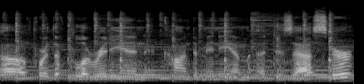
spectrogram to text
uh, for the Floridian condominium disaster,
